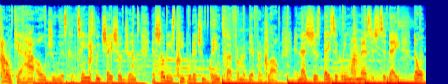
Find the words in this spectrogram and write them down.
I don't care how old you is, continuously chase your dreams and show these people that you've been cut from a different cloth. And that's just basically my message today. Don't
